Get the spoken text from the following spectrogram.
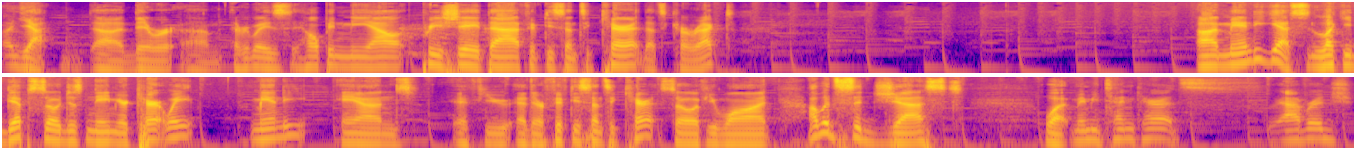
Uh, yeah, uh, they were. Um, everybody's helping me out. Appreciate that. Fifty cents a carat. That's correct. Uh, Mandy, yes, lucky dips. So just name your carrot weight, Mandy, and if you they're 50 cents a carat so if you want i would suggest what maybe 10 carats average?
